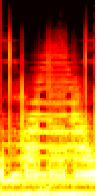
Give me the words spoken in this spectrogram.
I'm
